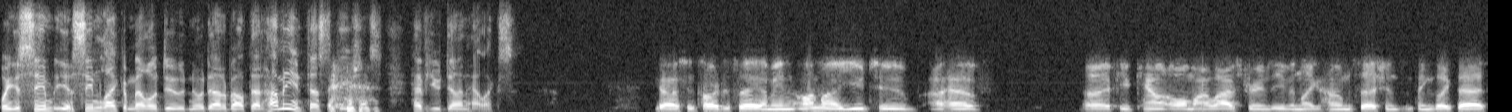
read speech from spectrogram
Well, you seem you seem like a mellow dude, no doubt about that. How many investigations have you done, Alex? Gosh, it's hard to say. I mean, on my YouTube, I have, uh, if you count all my live streams, even like home sessions and things like that,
